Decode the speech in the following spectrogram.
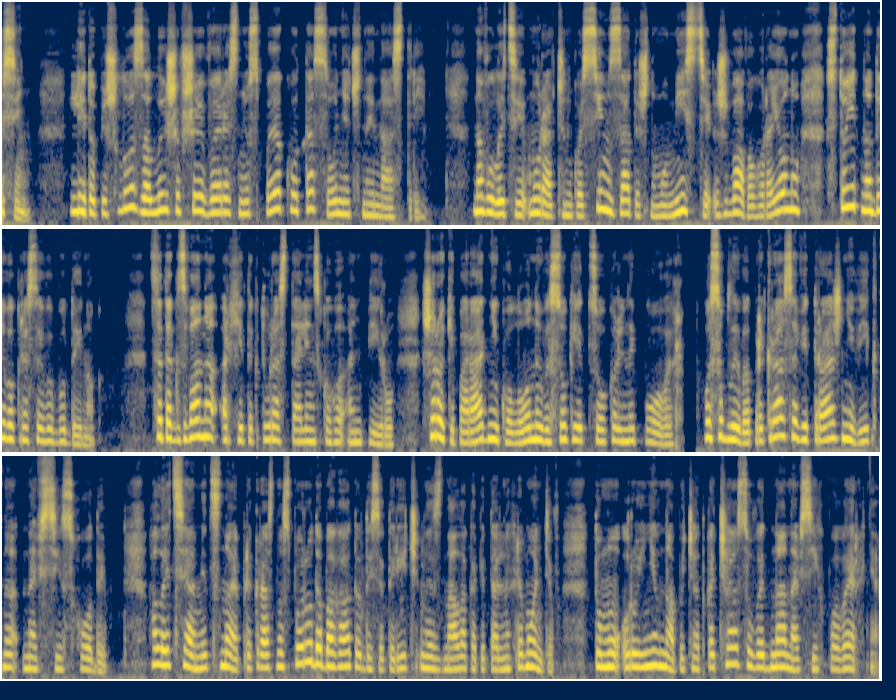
Осінь. Літо пішло, залишивши вересню спеку та сонячний настрій. На вулиці Муравченко, 7, в затишному місці жвавого району, стоїть на диво красивий будинок. Це так звана архітектура сталінського ампіру, широкі парадні колони, високий цокольний поверх. Особлива прикраса вітражні вікна на всі сходи. Але ця міцна і прекрасна споруда багато десятиріч не знала капітальних ремонтів, тому руйнівна печатка часу видна на всіх поверхнях.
